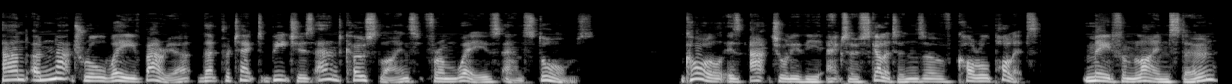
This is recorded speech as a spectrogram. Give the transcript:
and a natural wave barrier that protect beaches and coastlines from waves and storms. Coral is actually the exoskeletons of coral polyps. Made from limestone,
